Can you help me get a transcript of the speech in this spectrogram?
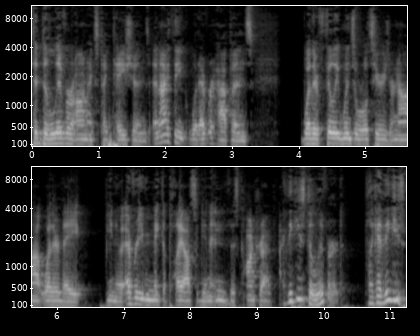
to deliver on expectations. And I think whatever happens, whether Philly wins the World Series or not, whether they, you know, ever even make the playoffs again into this contract, I think he's delivered. Like I think he's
